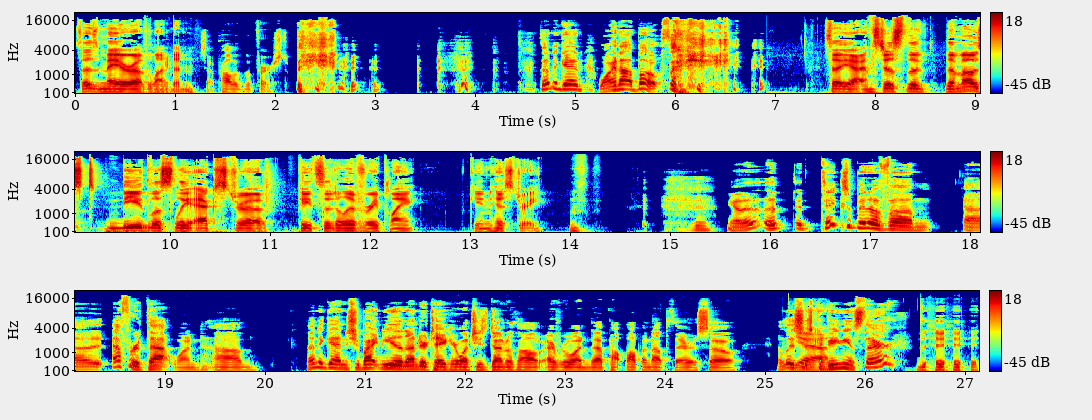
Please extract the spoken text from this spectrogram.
says mayor of London. So probably the first. then again, why not both? So yeah, it's just the the most needlessly extra pizza delivery plank in history. You know, it, it, takes a bit of um, uh, effort that one. Um, then again, she might need an undertaker when she's done with all everyone uh, pop- popping up there. So at least there's convenience there.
